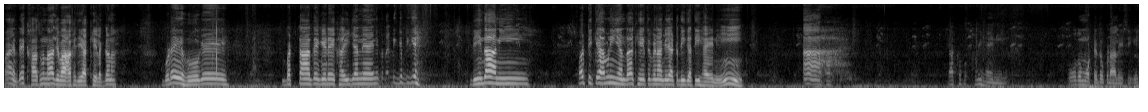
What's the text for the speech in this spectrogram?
ਭਾਂ ਦੇ ਖਸਮ ਨਾ ਜਵਾਖ ਜੇ ਆਖੇ ਲੱਗਣ। ਬੁੜੇ ਹੋ ਗਏ। ਬੱਟਾਂ ਤੇ ਗੇੜੇ ਖਾਈ ਜਾਂਦੇ ਆ, ਇਹ ਨਹੀਂ ਪਤਾ ਡਿੱਗ ਪੀਏ ਦੀਂਦਾ ਨਹੀਂ ਉਹ ਟਿਕਿਆ ਵੀ ਨਹੀਂ ਜਾਂਦਾ ਖੇਤ ਬਿਨਾ ਜੱਟ ਦੀ ਗਤੀ ਹੈ ਨਹੀਂ। ਆਹ। ਕੱਖ ਕੁੱਖ ਵੀ ਹੈ ਨਹੀਂ। ਉਦੋਂ ਮੋਟੇ ਤੋਂ ਕੜਾ ਲਏ ਸੀਗੇ।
